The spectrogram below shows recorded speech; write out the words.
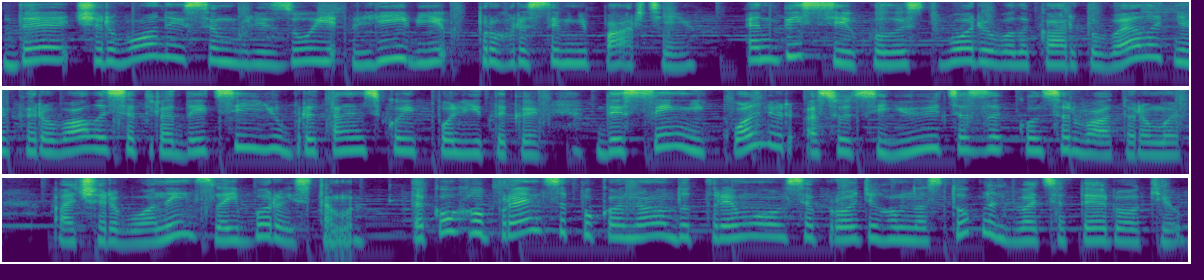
де червоний символізує ліві прогресивні партії. NBC, коли створювали карту велетня, керувалися традицією британської політики, де синій колір асоціюється з консерваторами, а червоний з лейбористами. Такого принципу канал дотримувався протягом наступних 20 років.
